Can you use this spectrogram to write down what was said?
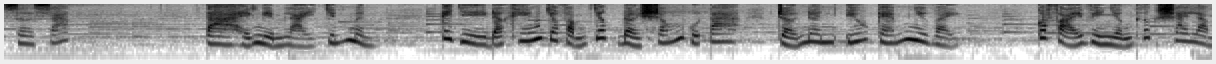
sơ sát. Ta hãy nghiệm lại chính mình, cái gì đã khiến cho phẩm chất đời sống của ta trở nên yếu kém như vậy? Có phải vì nhận thức sai lầm,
